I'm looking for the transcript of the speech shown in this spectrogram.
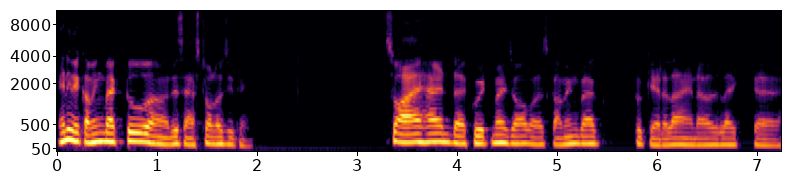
anyway, coming back to uh, this astrology thing. So I had uh, quit my job. I was coming back to Kerala, and I was like, uh,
